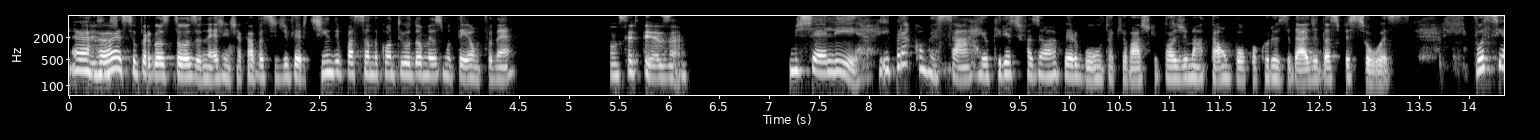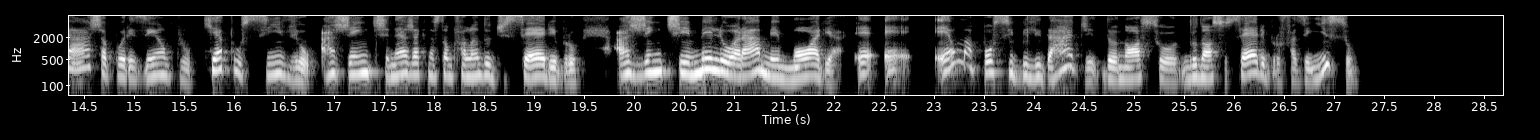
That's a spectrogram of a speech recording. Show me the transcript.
Uhum, gente... É super gostoso, né? A gente acaba se divertindo e passando conteúdo ao mesmo tempo, né? Com certeza. Michele, e para começar, eu queria te fazer uma pergunta que eu acho que pode matar um pouco a curiosidade das pessoas. Você acha, por exemplo, que é possível a gente, né, já que nós estamos falando de cérebro, a gente melhorar a memória? É, é, é uma possibilidade do nosso, do nosso cérebro fazer isso?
